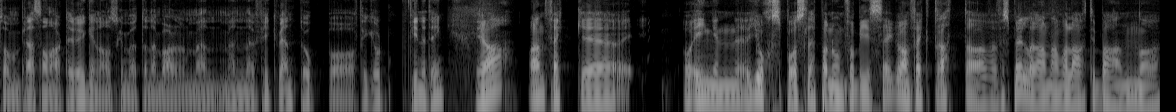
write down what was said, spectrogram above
som pressa han hardt i ryggen når han skulle møte den ballen, men, men fikk vente opp og fikk gjort fine ting. Ja, og han fikk eh, Og ingen jords på å slippe noen forbi seg, og han fikk dratt av spillerne. Han var lavt i banen, og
